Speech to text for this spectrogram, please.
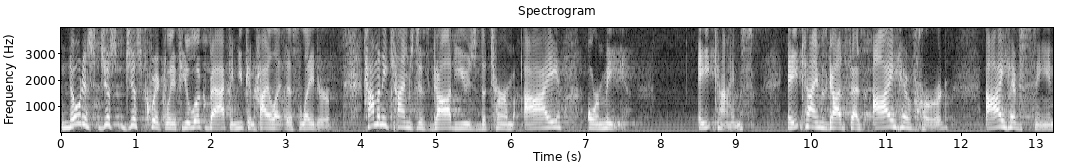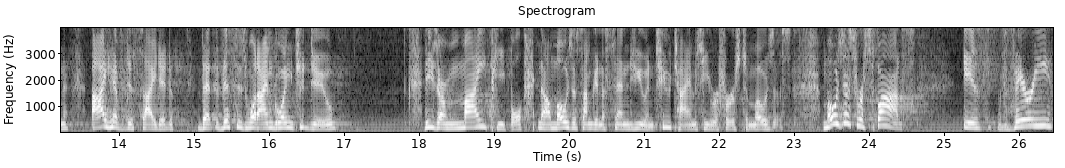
Notice just, just quickly, if you look back and you can highlight this later, how many times does God use the term I or me? Eight times. Eight times God says, I have heard, I have seen, I have decided that this is what I'm going to do. These are my people. Now, Moses, I'm going to send you. And two times he refers to Moses. Moses' response is very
